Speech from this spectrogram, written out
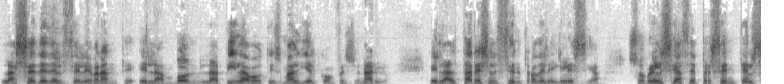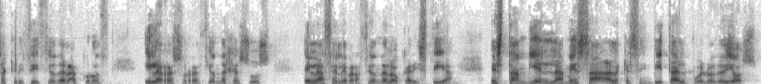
la sede del celebrante, el ambón, la pila bautismal y el confesionario. El altar es el centro de la iglesia. Sobre él se hace presente el sacrificio de la cruz y la resurrección de Jesús en la celebración de la Eucaristía. Es también la mesa a la que se invita el pueblo de Dios.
